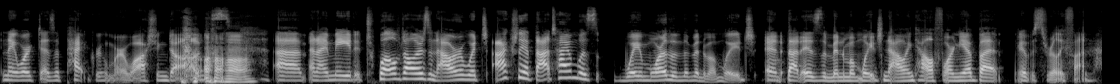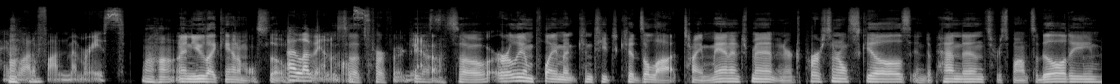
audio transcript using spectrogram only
and I worked as a pet groomer washing dogs. uh-huh. Um, and I made $12 an hour, which actually at that time was way more than the minimum wage. And that is the minimum wage now in California, but it was really fun. I have a lot of fond memories. Uh-huh. And you like animals, so I love animals. So that's perfect. Yes. Yeah. So early employment can teach kids a lot: time management, interpersonal skills, independence, responsibility.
